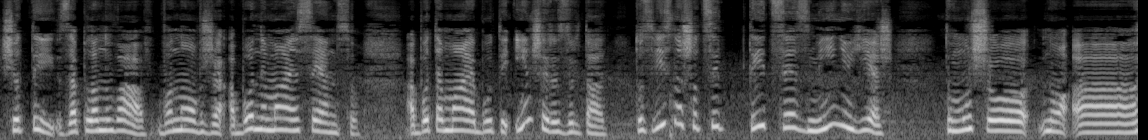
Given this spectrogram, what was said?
що ти запланував, воно вже або не має сенсу, або там має бути інший результат, то звісно, що це, ти це змінюєш. Тому що ну, а,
